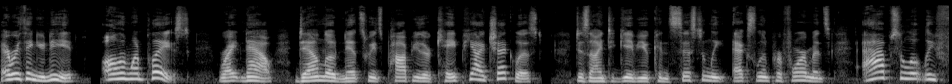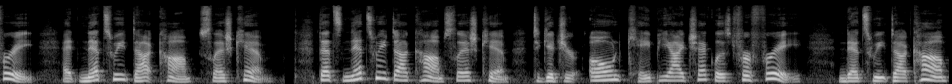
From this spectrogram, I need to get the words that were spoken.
Everything you need, all in one place. Right now, download NetSuite's popular KPI checklist designed to give you consistently excellent performance absolutely free at netsuite.com slash Kim. That's netsuite.com slash Kim to get your own KPI checklist for free. netsuite.com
